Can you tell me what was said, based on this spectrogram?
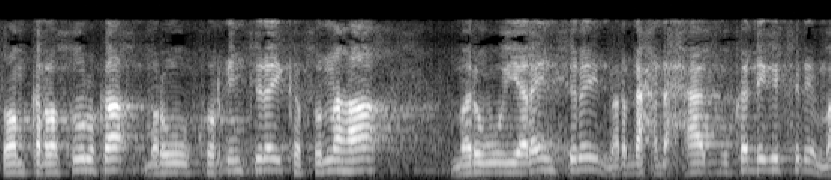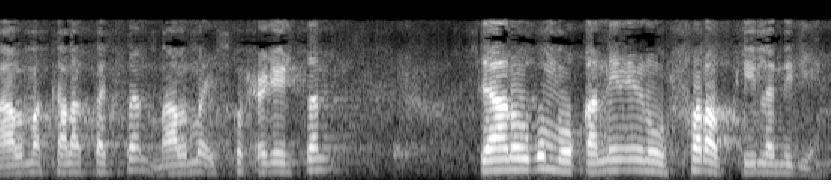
soomka rasuulka mar wuu kordhin jiray ka sunnaha mar wuu yarayn jiray mar dhexdhexaad buu ka dhigi jiray maalmo kala tagsan maalmo isku xidhiidhsan si aanu ugu muuqanin inuu faradkii la mid yahay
